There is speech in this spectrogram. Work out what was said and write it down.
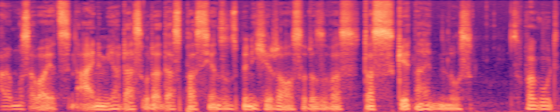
ja, muss aber jetzt in einem Jahr das oder das passieren, sonst bin ich hier raus oder sowas. Das geht nach hinten los. Super gut.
